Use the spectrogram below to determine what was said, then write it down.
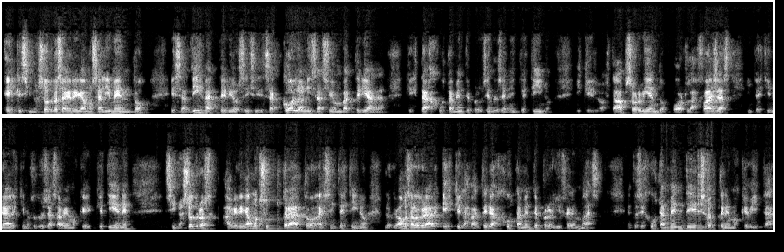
es que si nosotros agregamos alimento, esa disbacteriosis, esa colonización bacteriana que está justamente produciéndose en el intestino y que lo está absorbiendo por las fallas intestinales que nosotros ya sabemos que, que tiene, si nosotros agregamos sustrato a ese intestino, lo que vamos a lograr es que las bacterias justamente proliferen más. Entonces, justamente eso tenemos que evitar.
